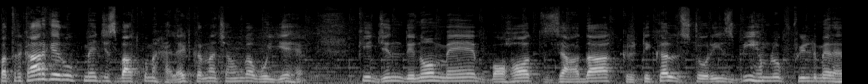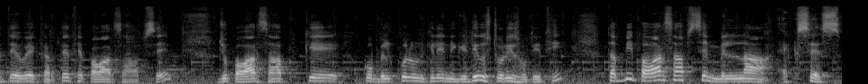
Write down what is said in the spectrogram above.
पत्रकार के रूप में जिस बात को मैं हाईलाइट करना चाहूँगा वो ये है कि जिन दिनों में बहुत ज़्यादा क्रिटिकल स्टोरीज भी हम लोग फ़ील्ड में रहते हुए करते थे पवार साहब से, जो पवार साहब के को बिल्कुल उनके लिए निगेटिव स्टोरीज होती थी, तब भी पवार साहब से मिलना एक्सेस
